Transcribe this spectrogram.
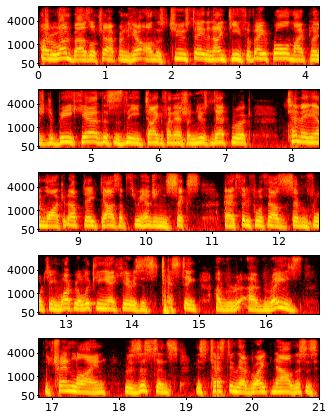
Hi everyone, Basil Chapman here on this Tuesday, the 19th of April. My pleasure to be here. This is the Tiger Financial News Network 10 a.m. market update. Dow's up 306 at 34,714. What we're looking at here is this testing. I've, I've raised the trend line resistance is testing that right now. This is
